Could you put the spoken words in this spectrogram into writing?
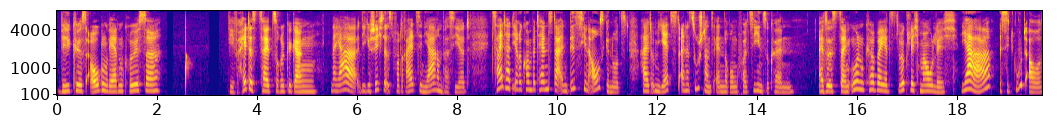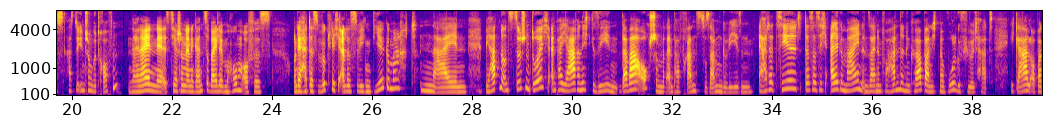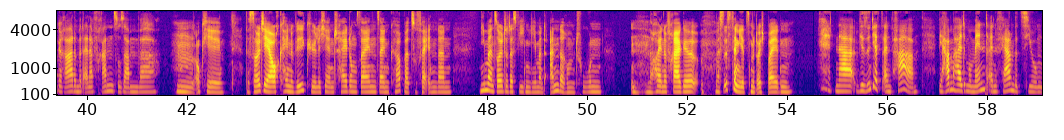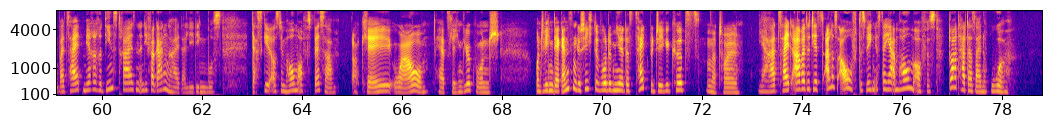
Willkürs Augen werden größer. Wie weit ist Zeit zurückgegangen? Naja, die Geschichte ist vor 13 Jahren passiert. Zeit hat ihre Kompetenz da ein bisschen ausgenutzt, halt um jetzt eine Zustandsänderung vollziehen zu können. Also ist sein Uhrenkörper jetzt wirklich maulig? Ja, es sieht gut aus. Hast du ihn schon getroffen? Nein, nein, er ist ja schon eine ganze Weile im Homeoffice. Und er hat das wirklich alles wegen dir gemacht? Nein, wir hatten uns zwischendurch ein paar Jahre nicht gesehen. Da war er auch schon mit ein paar Franz zusammen gewesen. Er hat erzählt, dass er sich allgemein in seinem vorhandenen Körper nicht mehr wohlgefühlt hat, egal ob er gerade mit einer Franz zusammen war. Hm, okay. Das sollte ja auch keine willkürliche Entscheidung sein, seinen Körper zu verändern. Niemand sollte das wegen jemand anderem tun. Noch eine Frage, was ist denn jetzt mit euch beiden? Na, wir sind jetzt ein Paar. Wir haben halt im Moment eine Fernbeziehung, weil Zeit mehrere Dienstreisen in die Vergangenheit erledigen muss. Das geht aus dem Homeoffice besser. Okay, wow. Herzlichen Glückwunsch. Und wegen der ganzen Geschichte wurde mir das Zeitbudget gekürzt. Na toll. Ja, Zeit arbeitet jetzt alles auf, deswegen ist er ja im Homeoffice. Dort hat er seine Ruhe.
